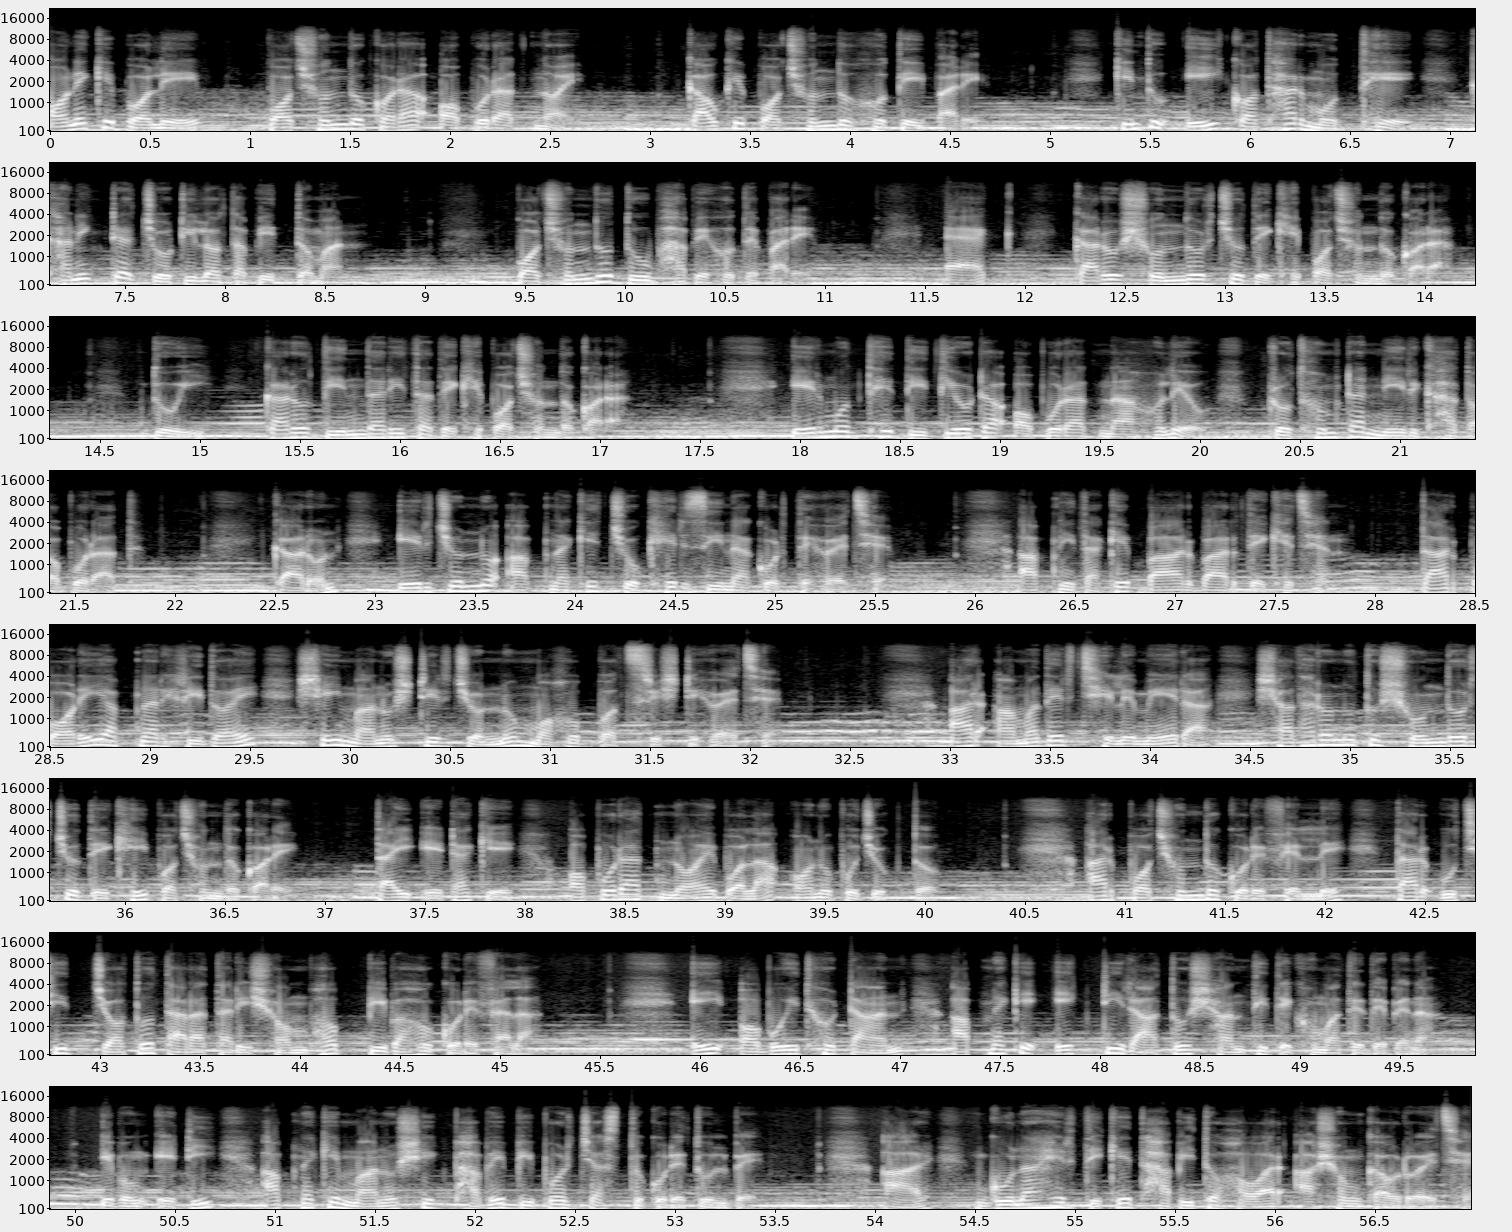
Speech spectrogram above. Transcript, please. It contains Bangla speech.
অনেকে বলে, পছন্দ করা অপরাধ নয়। কাউকে পছন্দ হতেই পারে। কিন্তু এই কথার মধ্যে খানিকটা জটিলতা বিদ্যমান। পছন্দ দুভাবে হতে পারে। এক, কারও সৌন্দর্য দেখে পছন্দ করা। দুই, কারও দিনদারিতা দেখে পছন্দ করা। এর মধ্যে দ্বিতীয়টা অপরাধ না হলেও প্রথমটা নির্ঘাত অপরাধ। কারণ এর জন্য আপনাকে চোখের জিনা করতে হয়েছে। আপনি তাকে বারবার দেখেছেন। তারপরেই আপনার হৃদয়ে সেই মানুষটির জন্য মহব্বত সৃষ্টি হয়েছে। আর আমাদের ছেলে মেয়েরা সাধারণত সৌন্দর্য দেখেই পছন্দ করে। তাই এটাকে অপরাধ নয় বলা অনুপযুক্ত। আর পছন্দ করে ফেললে তার উচিত যত তাড়াতাড়ি সম্ভব বিবাহ করে ফেলা। এই অবৈধ টান আপনাকে একটি রাতও শান্তিতে ঘুমাতে দেবে না। এবং এটি আপনাকে মানসিকভাবে বিপর্যস্ত করে তুলবে। আর গুনাহের দিকে ধাবিত হওয়ার আশঙ্কাও রয়েছে।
